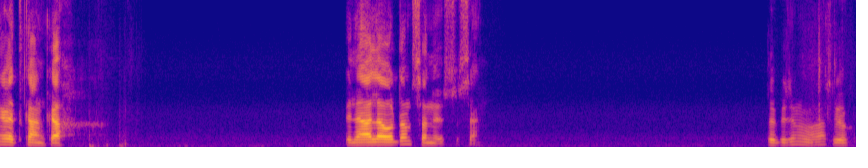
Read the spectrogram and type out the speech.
Evet kanka. Beni hala orada mı sanıyorsun sen? Burada biri mi var? Yok.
